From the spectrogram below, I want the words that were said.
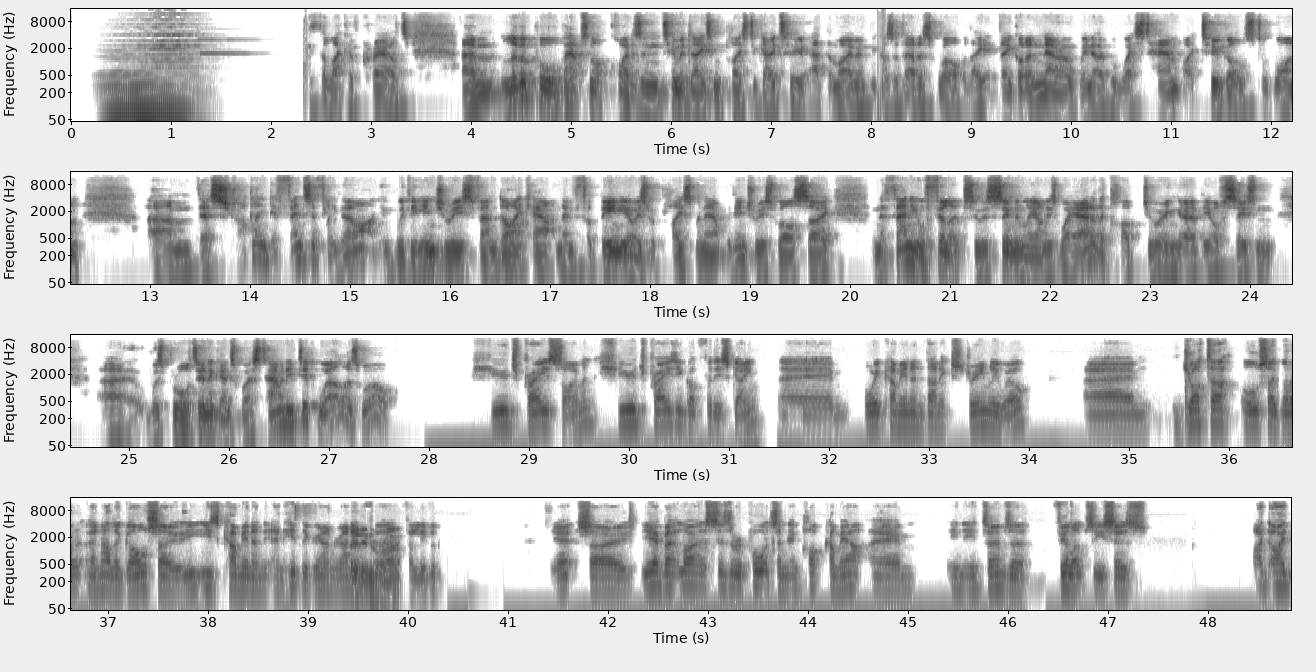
The lack of crowds. Um, Liverpool, perhaps not quite as an intimidating place to go to at the moment because of that as well. But they they got a narrow win over West Ham by two goals to one. Um, they're struggling defensively, though, aren't they? With the injuries, Van Dijk out, and then Fabinho is replacement out with injury as well. So Nathaniel Phillips, who was seemingly on his way out of the club during uh, the off season, uh, was brought in against West Ham, and he did well as well. Huge praise, Simon. Huge praise he got for this game. Um, boy come in and done extremely well. Um, Jota also got another goal, so he's come in and, and hit the ground running for, for Liverpool. Yeah, so yeah, but like it says, the reports and, and Klopp come out um, in in terms of Phillips. He says, I, I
